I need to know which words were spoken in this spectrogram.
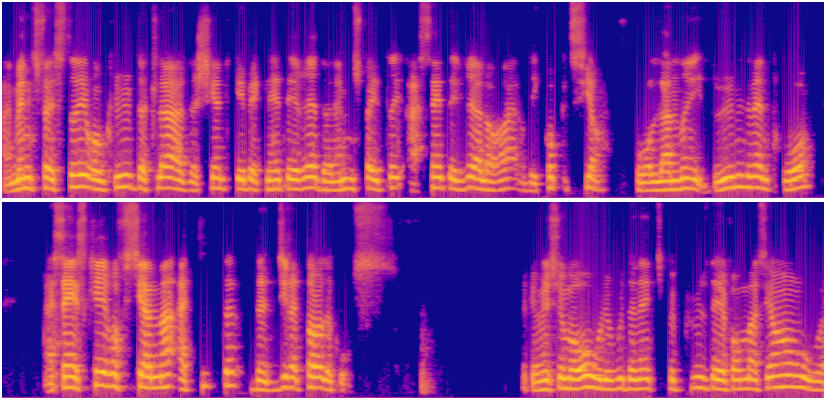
à manifester au Club d'athlètes de chiens du Québec l'intérêt de la municipalité à s'intégrer à l'horaire des compétitions pour l'année 2023, à s'inscrire officiellement à titre de directeur de course. Fait que, M. Moreau, voulez-vous donner un petit peu plus d'informations? Ou...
